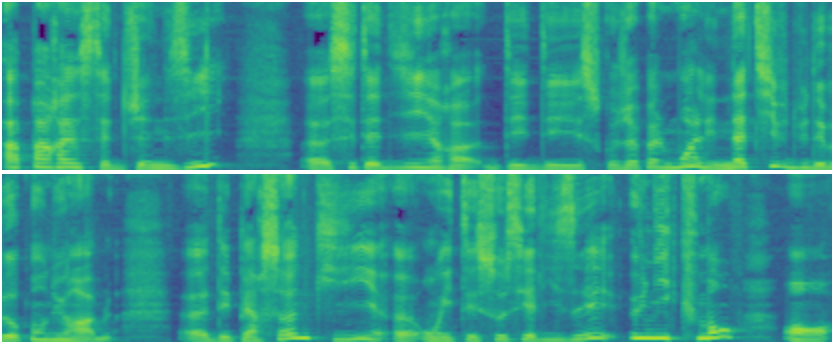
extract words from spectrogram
apparaît cette Gen Z euh, c'est-à-dire ce que j'appelle moi les natifs du développement durable, euh, des personnes qui euh, ont été socialisées uniquement en,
